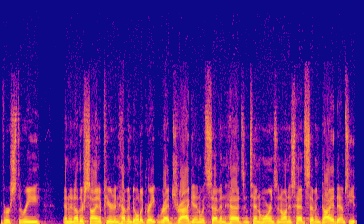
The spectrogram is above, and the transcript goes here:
verse 3 and another sign appeared in heaven. Behold, a great red dragon with seven heads and ten horns, and on his head seven diadems. He,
